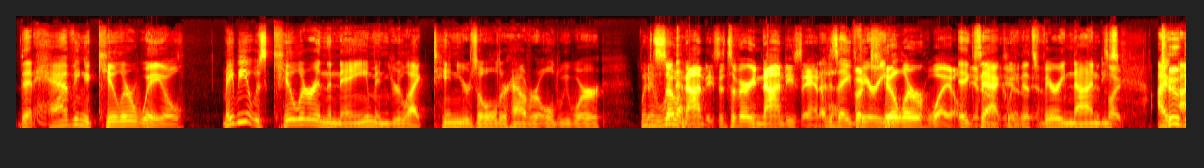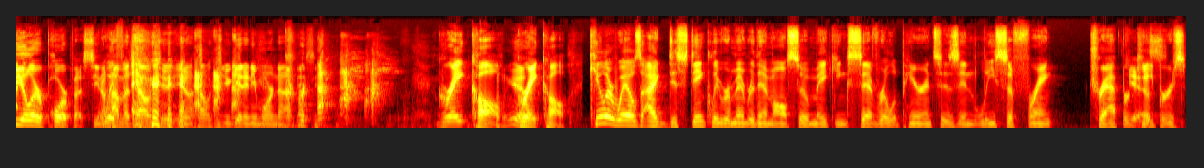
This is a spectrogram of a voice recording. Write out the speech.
that having a killer whale, maybe it was killer in the name, and you're like ten years old or however old we were. When, It's when so that- 90s. It's a very 90s animal. is a the very- killer whale. you know? Exactly, Yeah, that's yeah. very nineties. It's like I- I- tubular porpoise. You know how With- much? How, much you, you know how could you get any more 90s? Yeah. Great call. Great call. Killer Whales, I distinctly remember them also making several appearances in Lisa Frank Trapper Yes. Keepers.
